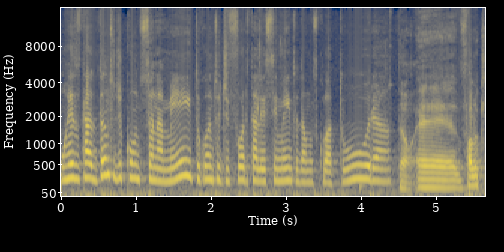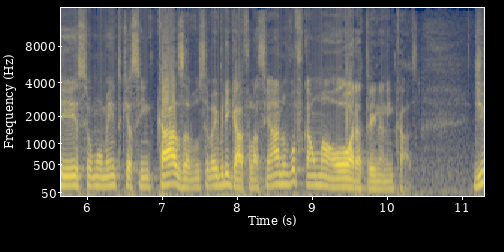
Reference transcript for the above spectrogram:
Um resultado tanto de condicionamento quanto de fortalecimento da musculatura. Então, é, eu falo que esse é o momento que, assim, em casa você vai brigar, falar assim: ah, não vou ficar uma hora treinando em casa. De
